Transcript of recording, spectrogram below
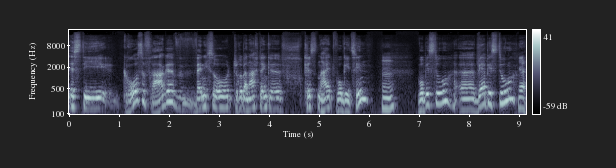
ist die große Frage, wenn ich so drüber nachdenke, Christenheit, wo geht's hin? Wo bist du? Äh, wer bist du? Ja.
